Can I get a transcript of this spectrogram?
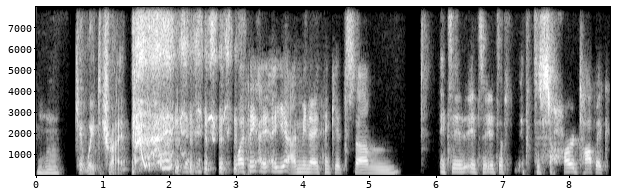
Mm-hmm. Can't wait to try it. Well, I think, I, I, yeah, I mean, I think it's um, it's a, it's a, it's a it's a hard topic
